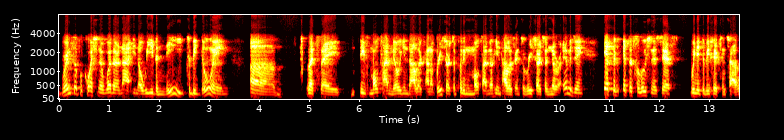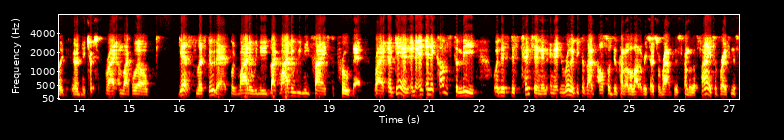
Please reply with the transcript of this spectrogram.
brings up a question of whether or not you know we even need to be doing, um, let's say, these multi-million dollar kind of research or putting multi-million dollars into research and neuroimaging if the if the solution is just we need to be fixing childhood uh, nutrition, right? I'm like, well, yes, let's do that, but why do we need like why do we need science to prove that, right? Again, and and, and it comes to me with this this tension, and, and it really because I also do kind of a lot of research around this kind of the science of race, and this,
